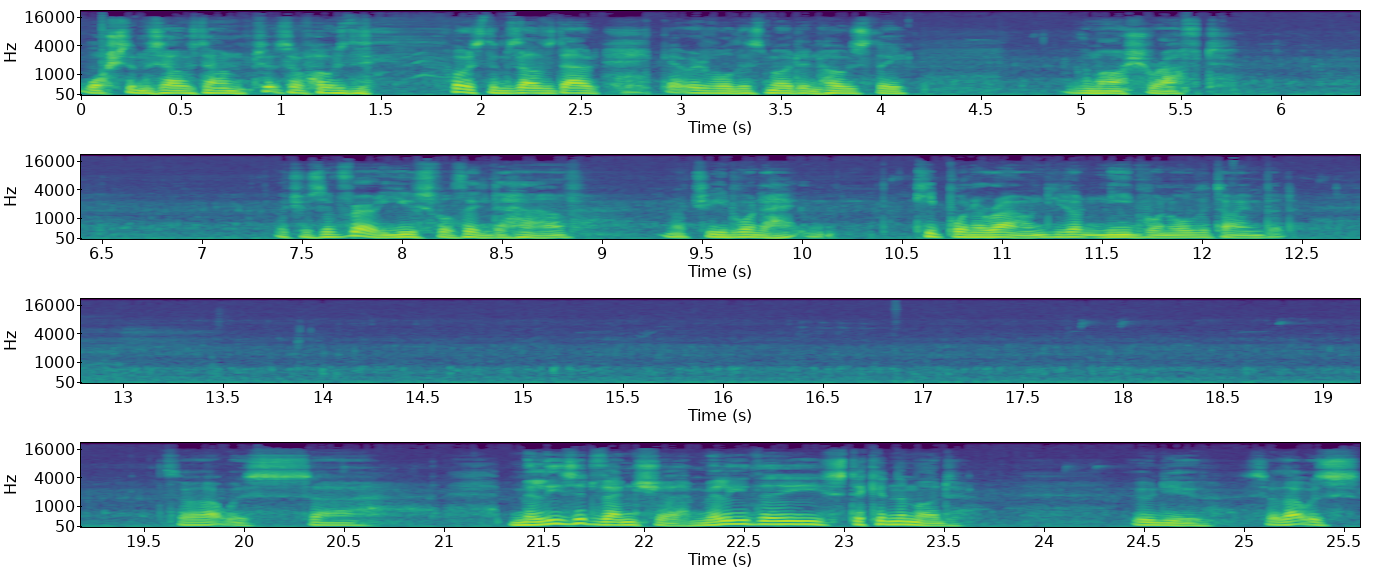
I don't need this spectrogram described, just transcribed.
wash themselves down, sort of hose, hose themselves down, get rid of all this mud and hose the, the marsh raft, which was a very useful thing to have. I'm not sure you'd want to keep one around. You don't need one all the time, but so that was uh, Millie's adventure. Millie the stick in the mud. Who knew? So that was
